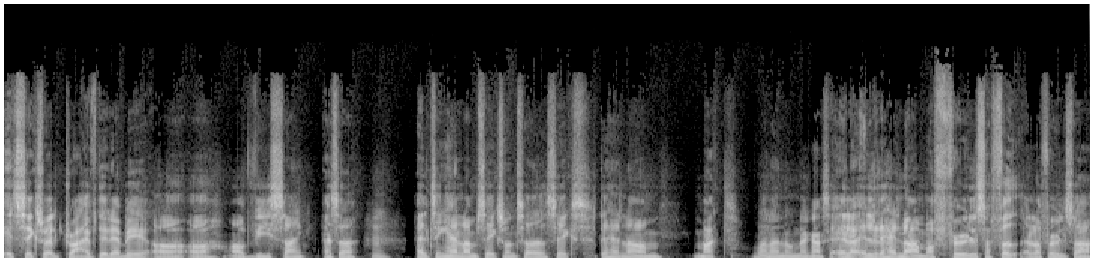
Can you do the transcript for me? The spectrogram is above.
et seksuelt drive, det der med at, at, at vise sig. Ikke? Altså, mm. alting handler om sex, undtaget sex. Det handler om magt, var der nogen, der engang sagde. Eller, eller det handler om at føle sig fed, eller føle sig,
